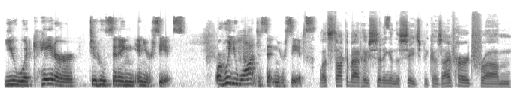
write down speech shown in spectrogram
you would cater to who's sitting in your seats or who you want to sit in your seats. Let's talk about who's sitting in the seats because I've heard from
